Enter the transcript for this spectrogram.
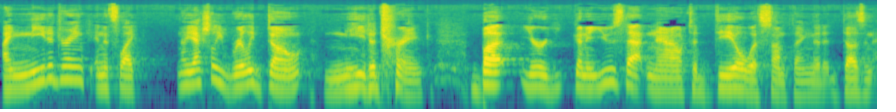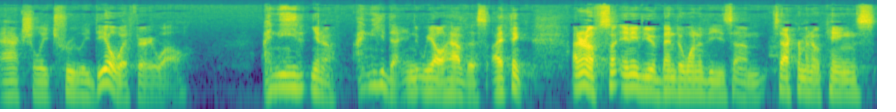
I need a drink, and it's like no, you actually really don't need a drink but you're going to use that now to deal with something that it doesn't actually truly deal with very well. I need, you know, I need that. And we all have this. I think, I don't know if some, any of you have been to one of these um, Sacramento Kings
